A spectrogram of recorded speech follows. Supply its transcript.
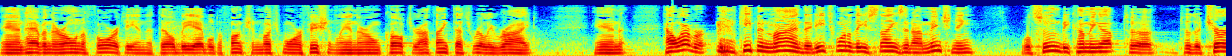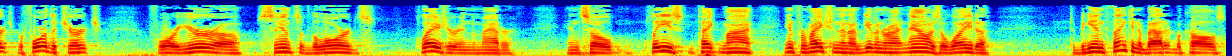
and having their own authority and that they'll be able to function much more efficiently in their own culture. I think that's really right. And However, keep in mind that each one of these things that I'm mentioning will soon be coming up to to the church, before the church, for your uh, sense of the Lord's pleasure in the matter. And so please take my information that I'm giving right now is a way to to begin thinking about it because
